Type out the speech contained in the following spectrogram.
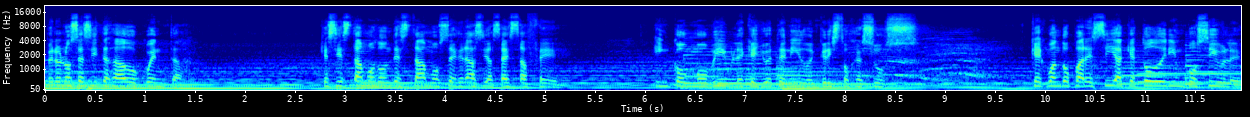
pero no sé si te has dado cuenta que si estamos donde estamos es gracias a esa fe inconmovible que yo he tenido en Cristo Jesús. Que cuando parecía que todo era imposible,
